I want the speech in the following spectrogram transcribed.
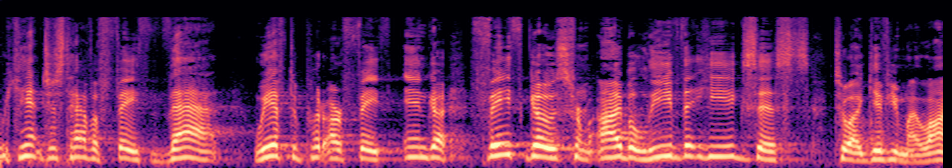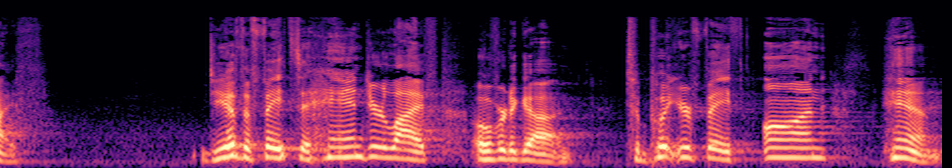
We can't just have a faith that. We have to put our faith in God. Faith goes from I believe that He exists to I give you my life. Do you have the faith to hand your life over to God? to put your faith on Him?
